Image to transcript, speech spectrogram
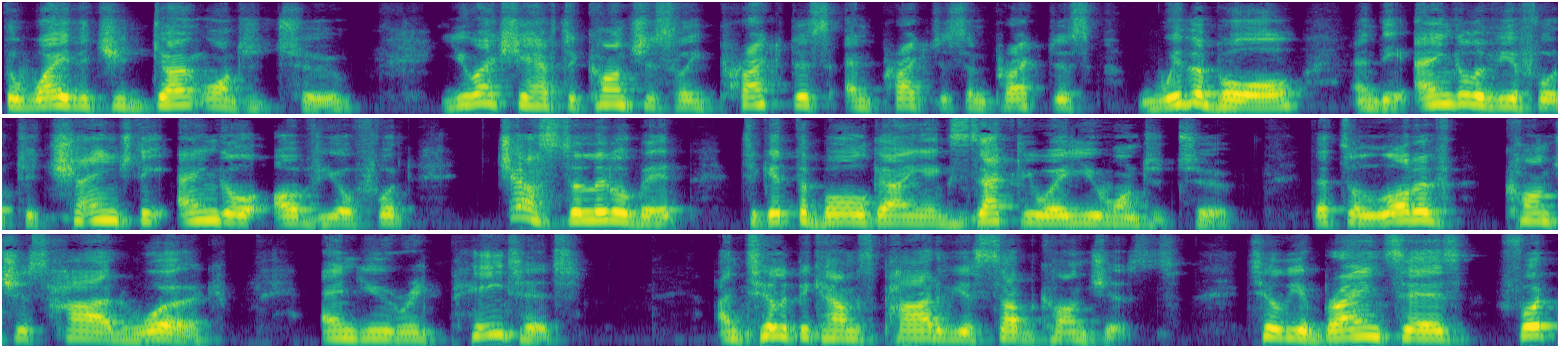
the way that you don't want it to. You actually have to consciously practice and practice and practice with a ball and the angle of your foot to change the angle of your foot just a little bit to get the ball going exactly where you want it to. That's a lot of conscious hard work. And you repeat it until it becomes part of your subconscious, till your brain says, Foot,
